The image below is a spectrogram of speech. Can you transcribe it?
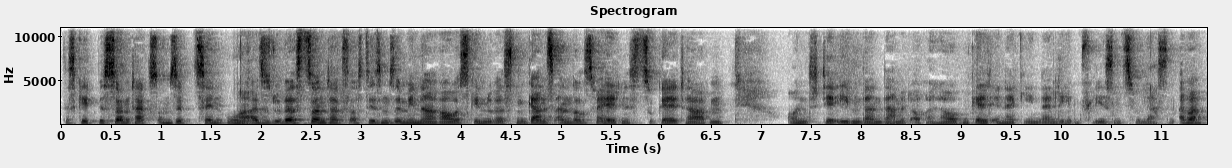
das geht bis sonntags um 17 Uhr. Also du wirst sonntags aus diesem Seminar rausgehen, du wirst ein ganz anderes Verhältnis zu Geld haben und dir eben dann damit auch erlauben, Geldenergie in dein Leben fließen zu lassen. Aber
